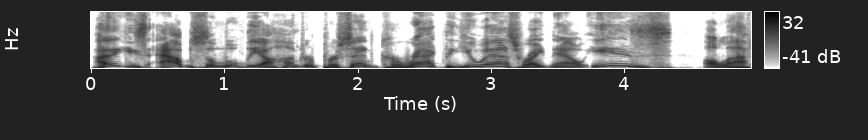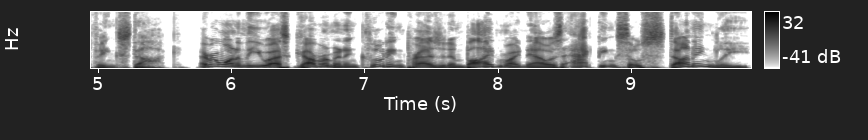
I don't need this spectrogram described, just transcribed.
I think he's absolutely 100% correct. The U.S. right now is a laughing stock. Everyone in the U.S. government, including President Biden right now, is acting so stunningly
